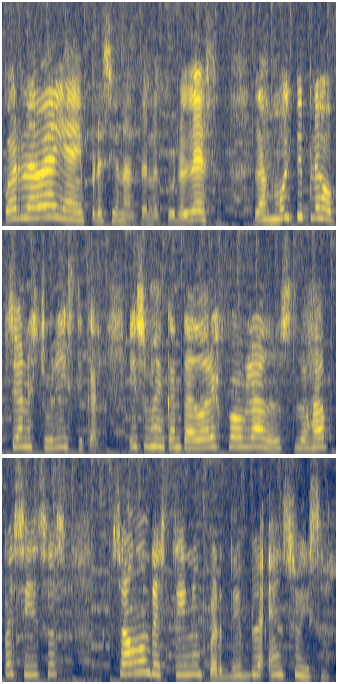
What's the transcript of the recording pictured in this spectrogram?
Por la bella e impresionante naturaleza, las múltiples opciones turísticas y sus encantadores poblados, los Alpes suizos son un destino imperdible en Suiza.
